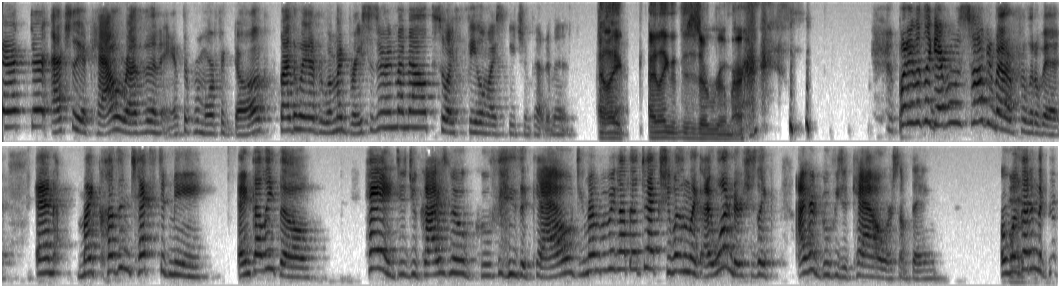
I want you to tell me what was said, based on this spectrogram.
character actually a cow rather than an anthropomorphic dog? By the way, everyone, my braces are in my mouth, so I feel my speech impediment. I like I like that this is a rumor. But it was like everyone was talking about it for a little bit. And my cousin texted me, and Carlito, hey, did you guys know Goofy's a cow? Do you remember we got that text? She wasn't like, I wonder. She's like, I heard Goofy's a cow or something. Or was What? that in the group?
